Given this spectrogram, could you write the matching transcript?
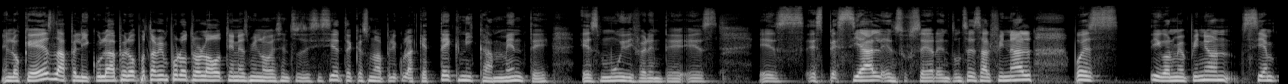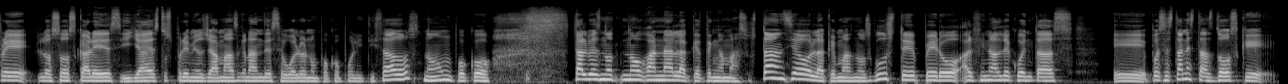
es la película, pero también por otro lado tienes 1917, que es una película que técnicamente es muy diferente, es especial en su ser. Entonces, al final, pues digo, en mi opinión, siempre los Óscares y ya estos premios ya más grandes se vuelven un poco politizados, ¿no? Un poco, tal vez no, no gana la que tenga más sustancia o la que más nos guste, pero al final de cuentas, eh, pues están estas dos que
